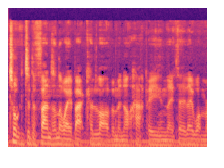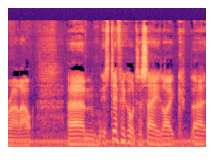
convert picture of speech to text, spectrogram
talking to the fans on the way back, a lot of them are not happy and they they, they want Morrell out. Um, it's difficult to say. Like uh,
